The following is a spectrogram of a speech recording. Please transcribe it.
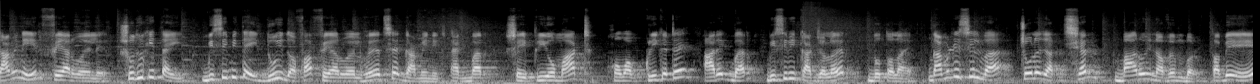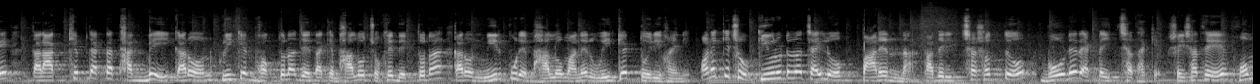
গামিনীর ফেয়ারওয়েলে শুধু কি তাই? বিসিবিতেই দুই দফা ফেয়ারওয়েল হয়েছে গামিনীর। একবার সেই প্রিয় মাঠ হোম অফ ক্রিকেটে আরেকবার বিসিবি কার্যালয়ের দোতলায়। গামিনী সিলভা চলে যাচ্ছেন বারোই নভেম্বর। তবে তার আক্ষেপটা একটা থাকবেই, কারণ ক্রিকেট ভক্তরা যে তাকে ভালো চোখে দেখতো না, কারণ মিরপুরে ভালো মানের উইকেট তৈরি হয়নি। অনেক কিছু কিউরেটররা চাইলেও পারেন না। তাদের ইচ্ছা সত্ত্বেও বোর্ডের একটা ইচ্ছা থাকে। সেই সাথে হোম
